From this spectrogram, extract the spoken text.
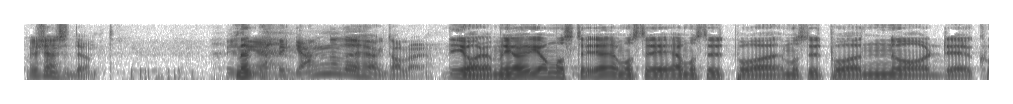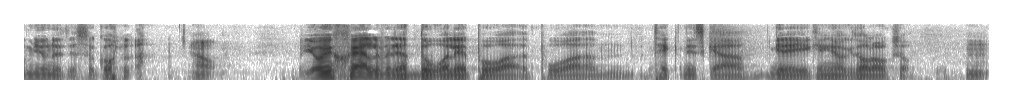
Det känns ju dumt. Finns Men- det inga begagnade högtalare? Det gör det, men jag, jag, måste, jag, måste, jag, måste ut på, jag måste ut på nörd-communities och kolla. Ja. Jag är själv rätt dålig på, på um, tekniska grejer kring högtalare också. Mm.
